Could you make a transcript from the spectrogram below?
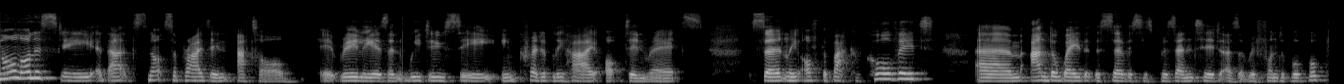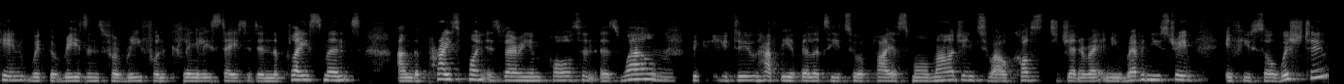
In all honesty, that's not surprising at all. It really isn't. We do see incredibly high opt-in rates, certainly off the back of COVID um, and the way that the service is presented as a refundable booking with the reasons for refund clearly stated in the placement. And the price point is very important as well, Mm. because you do have the ability to apply a small margin to our cost to generate a new revenue stream if you so wish to.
